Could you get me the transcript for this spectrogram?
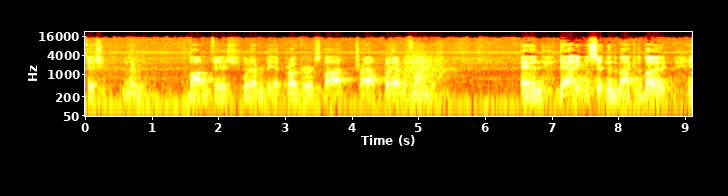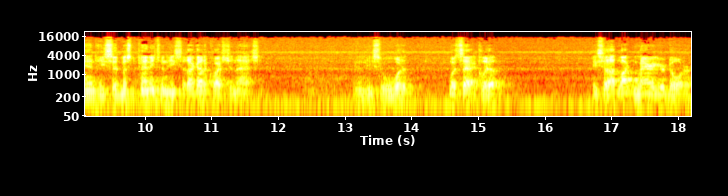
fishing. And they were bottom fish, whatever bit, croaker, spot, trout, whatever, flounder. And Daddy was sitting in the back of the boat, and he said, Mr. Pennington, he said, I got a question to ask you. And he said, Well, what, what's that, Cliff? He said, I'd like to marry your daughter.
